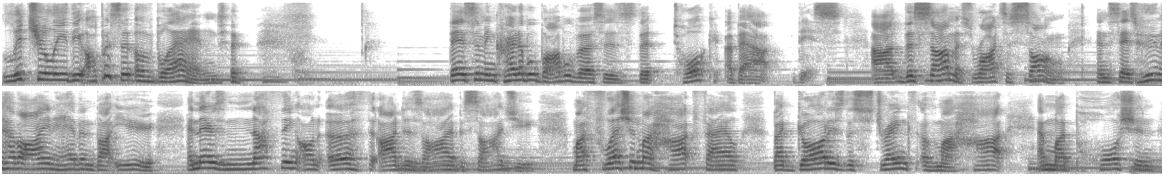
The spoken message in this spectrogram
literally the opposite of bland. There's some incredible Bible verses that talk about this. Uh, the psalmist writes a song and says, Whom have I in heaven but you? And there is nothing on earth that I desire besides you. My flesh and my heart fail, but God is the strength of my heart and my portion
